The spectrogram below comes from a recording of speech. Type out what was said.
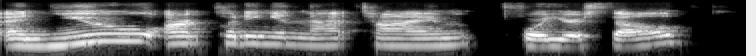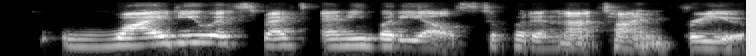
and you aren't putting in that time for yourself, why do you expect anybody else to put in that time for you?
